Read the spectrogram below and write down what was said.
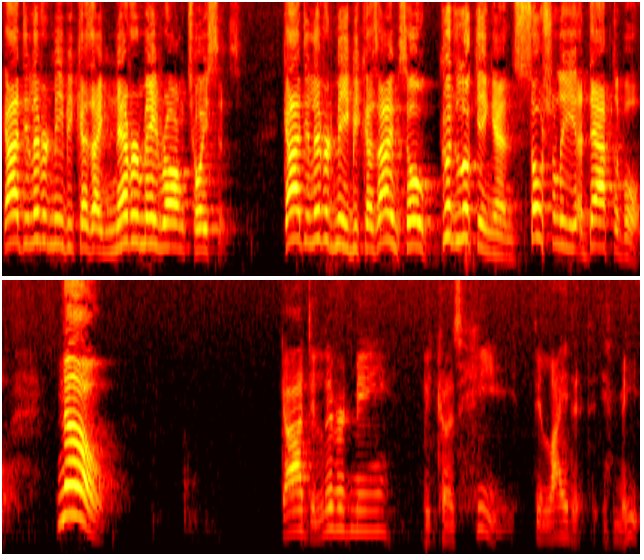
God delivered me because I never made wrong choices. God delivered me because I'm so good looking and socially adaptable. No. God delivered me because He delighted in me.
